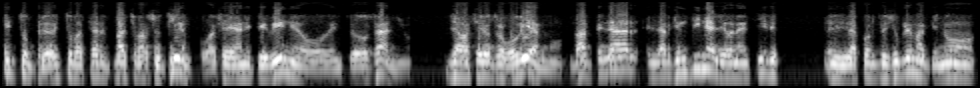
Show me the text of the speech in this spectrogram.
esto pero esto va a ser va a llevar su tiempo va a ser el año que viene o dentro de dos años ya va a ser otro gobierno va a apelar en la Argentina y le van a decir eh, la Corte Suprema que no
